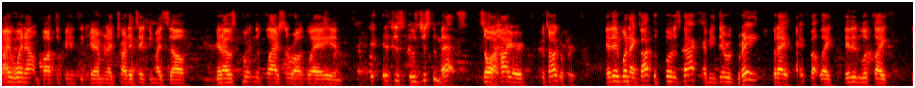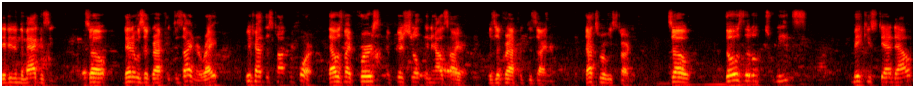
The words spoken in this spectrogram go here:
I went out and bought the fancy camera, and I tried to take it myself, and I was putting the flash the wrong way, and it, it just it was just a mess. So I hired photographers, and then when I got the photos back, I mean they were great, but I, I felt like they didn't look like they did in the magazine. So then it was a graphic designer, right? We've had this talk before. That was my first official in-house hire. Was a graphic designer. That's where we started. So those little tweaks make you stand out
